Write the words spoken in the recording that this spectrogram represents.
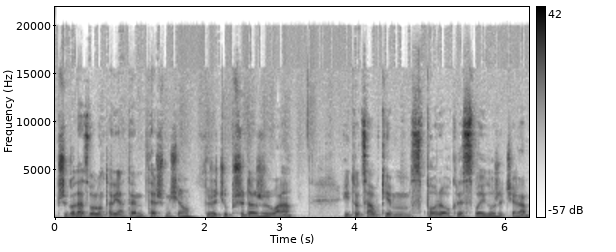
Przygoda z wolontariatem też mi się w życiu przydarzyła i to całkiem spory okres swojego życia.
